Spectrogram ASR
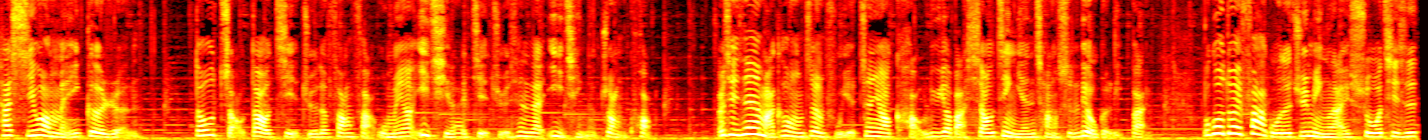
他希望每一个人都找到解决的方法，我们要一起来解决现在疫情的状况。而且现在马克龙政府也正要考虑要把宵禁延长是六个礼拜。不过对法国的居民来说，其实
